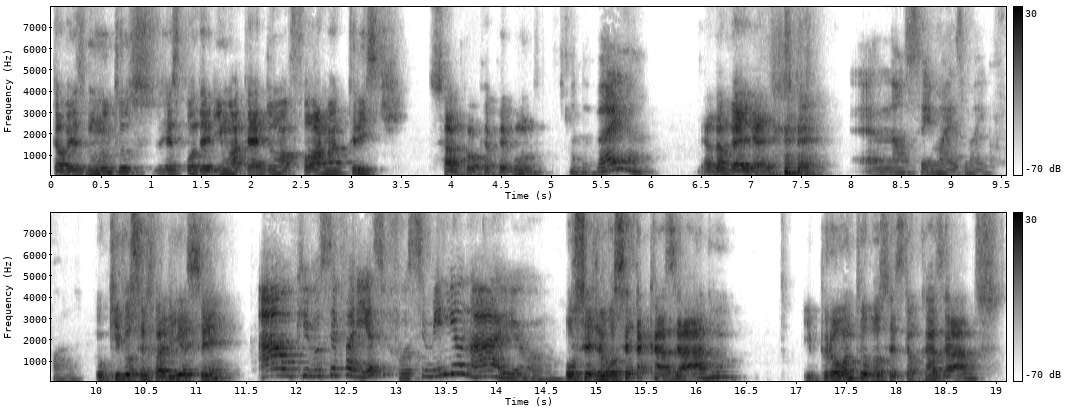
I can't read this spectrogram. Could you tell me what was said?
talvez muitos responderiam até de uma forma triste. Sabe qual é a pergunta? A da velha? É a da velha. Eu não sei mais, Maico, fala. O que você faria se. Ah, o que você faria se fosse milionário? Ou seja, você está casado e pronto, vocês estão casados,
